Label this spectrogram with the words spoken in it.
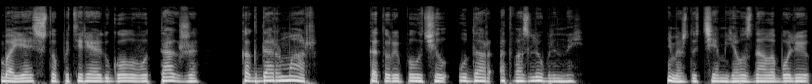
боясь, что потеряют голову так же, как Дармар, который получил удар от возлюбленной. И между тем я узнала более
